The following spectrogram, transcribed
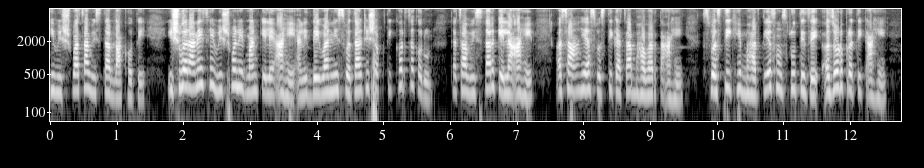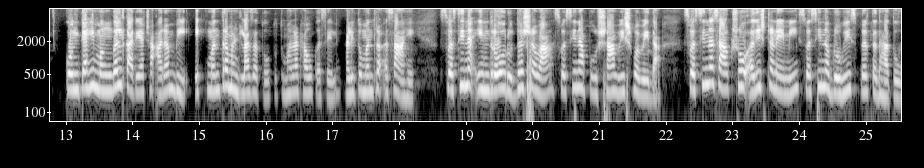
ही विश्वाचा विस्तार दाखवते. ईश्वरानेच हे विश्व निर्माण केले आहे आणि देवांनी स्वतःची शक्ती खर्च करून त्याचा विस्तार केला आहे असा या स्वस्तिकाचा भावार्थ आहे. स्वस्तिक हे भारतीय संस्कृतीचे अजोड प्रतीक आहे. कोणत्याही मंगल कार्याच्या आरंभी एक मंत्र म्हटला जातो तो तुम्हाला ठाऊक असेल. आणि तो मंत्र असा आहे स्वस्तिन इंद्रो रुद्रश्रवा स्वसिना पूषा विश्ववेदा स्वसिन साक्षो अरिष्टनेमी स्वसिन ब्रूही स्पर्तधातू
